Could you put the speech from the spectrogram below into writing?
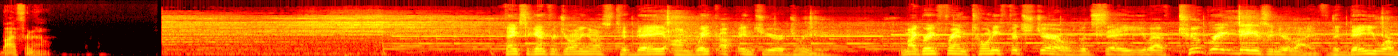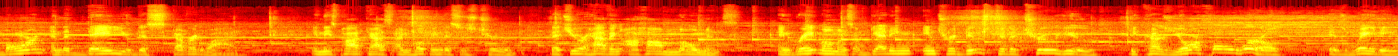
Bye for now. Thanks again for joining us today on Wake Up Into Your Dream. My great friend Tony Fitzgerald would say, You have two great days in your life the day you were born and the day you discovered why. In these podcasts, I'm hoping this is true, that you are having aha moments and great moments of getting introduced to the true you because your whole world is waiting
